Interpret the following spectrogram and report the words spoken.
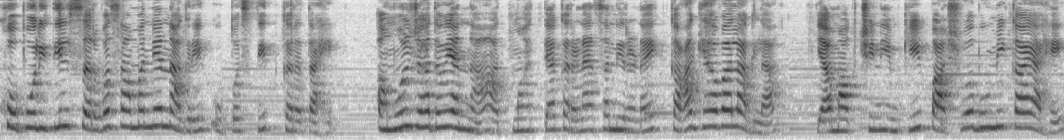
खोपोलीतील सर्वसामान्य नागरिक उपस्थित करत आहे. अमोल जाधव यांना आत्महत्या करण्याचा निर्णय का घ्यावा लागला? यामागची नेमकी पार्श्वभूमी काय आहे?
